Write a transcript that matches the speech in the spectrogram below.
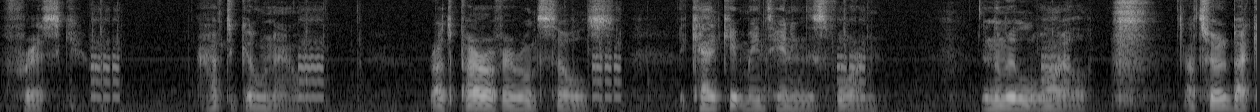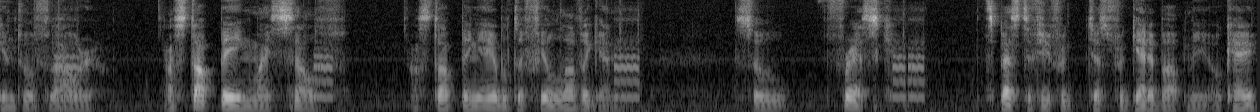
Frisk. I have to go now. Without the power of everyone's souls, I can't keep maintaining this form. In a little while, I'll turn back into a flower. I'll stop being myself. I'll stop being able to feel love again. So, Frisk, it's best if you for just forget about me, okay?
